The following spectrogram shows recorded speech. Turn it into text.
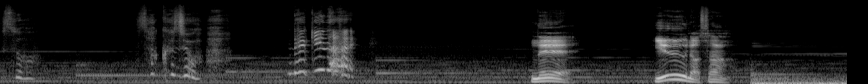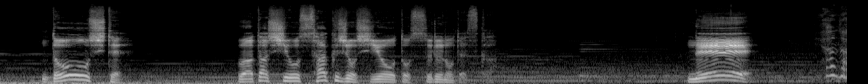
嘘。削除できない。うねえゆうなさん。どうして私を削除しようとするのですか？ねえやだ。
